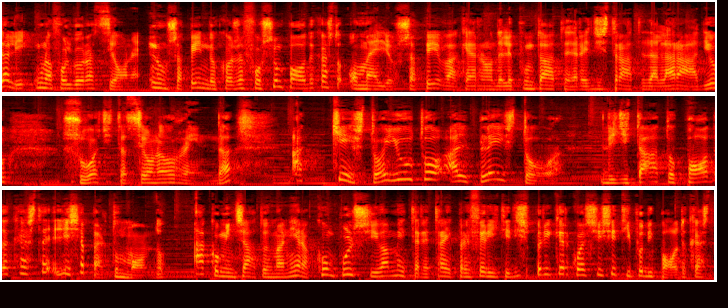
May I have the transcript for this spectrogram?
Da lì una folgorazione, non sapendo cosa fosse un podcast, o meglio sapeva che erano delle puntate registrate dalla radio, sua citazione orrenda, ha chiesto aiuto al Play Store digitato podcast e gli si è aperto un mondo. Ha cominciato in maniera compulsiva a mettere tra i preferiti di Spreaker qualsiasi tipo di podcast.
